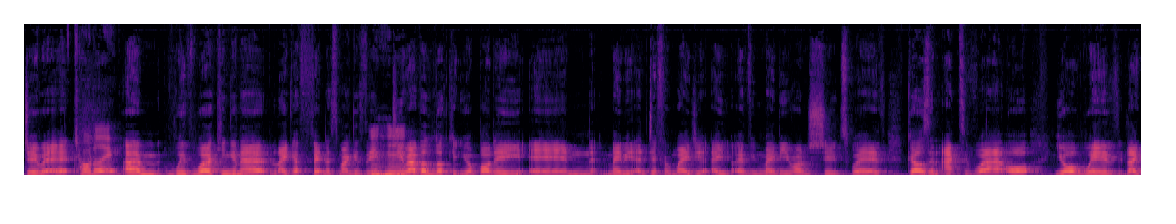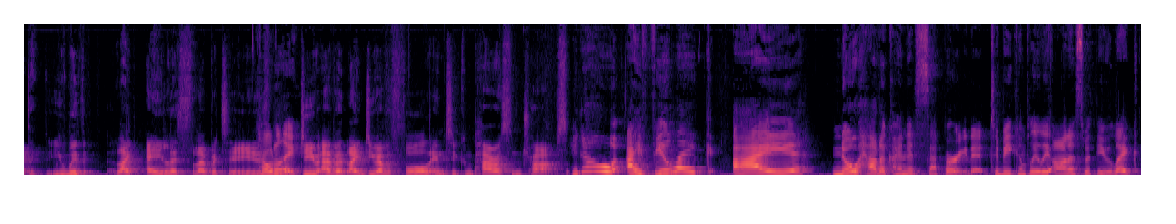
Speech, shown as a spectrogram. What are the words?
do it. Totally. Um, with working in a like a fitness magazine, Mm-hmm. do you ever look at your body in maybe a different way? Do you, are- have you- maybe you're on shoots with girls in activewear, or you're with like you with like A-list celebrities. Totally. Do you ever like do you ever fall into comparison traps? You know, I feel like I know how to kind of separate it, to be completely honest with you. Like,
